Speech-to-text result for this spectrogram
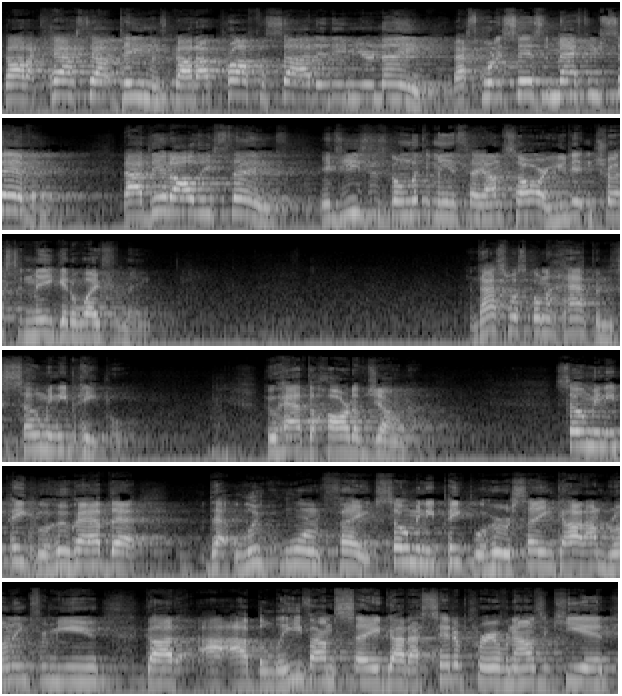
God, I cast out demons. God, I prophesied it in your name. That's what it says in Matthew 7. That I did all these things. And Jesus is going to look at me and say, I'm sorry, you didn't trust in me. Get away from me. And that's what's going to happen to so many people who have the heart of Jonah. So many people who have that that lukewarm faith. So many people who are saying, God, I'm running from you. God, I, I, believe I'm saved. God, I said a prayer when I was a kid.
